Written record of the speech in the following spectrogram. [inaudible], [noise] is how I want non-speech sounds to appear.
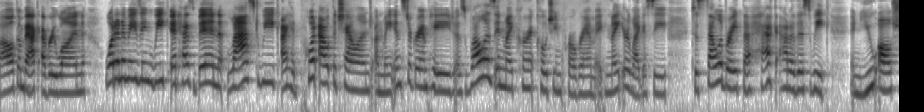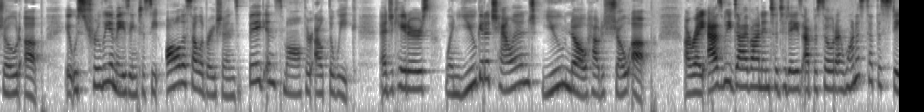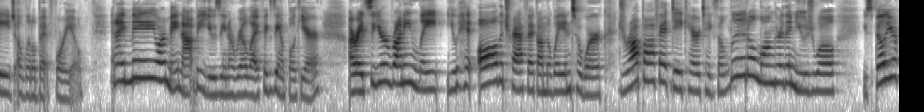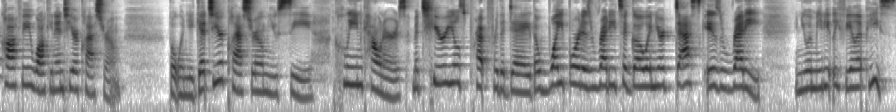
Welcome back, everyone. What an amazing week it has been. Last week, I had put out the challenge on my Instagram page as well as in my current coaching program, Ignite Your Legacy, to celebrate the heck out of this week, and you all showed up. It was truly amazing to see all the celebrations, big and small, throughout the week. Educators, when you get a challenge, you know how to show up. All right, as we dive on into today's episode, I want to set the stage a little bit for you. And I may or may not be using a real life example here. All right, so you're running late, you hit all the traffic on the way into work, drop off at daycare takes a little longer than usual, you spill your coffee walking into your classroom. But when you get to your classroom, you see clean counters, materials prepped for the day, the whiteboard is ready to go, and your desk is ready. And you immediately feel at peace.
